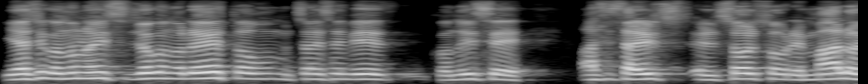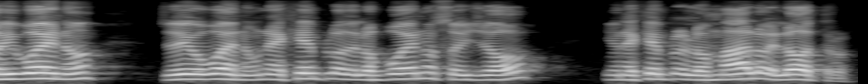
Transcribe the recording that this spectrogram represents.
Y así cuando uno dice, yo cuando leo esto, muchas veces cuando dice, hace salir el sol sobre malos y buenos, yo digo, bueno, un ejemplo de los buenos soy yo y un ejemplo de los malos el otro.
